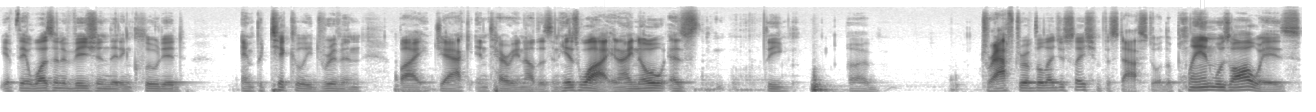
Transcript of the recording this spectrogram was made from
if there wasn't a vision that included and particularly driven by Jack and Terry and others. And here's why. And I know as the uh, drafter of the legislation for Star Store, the plan was always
